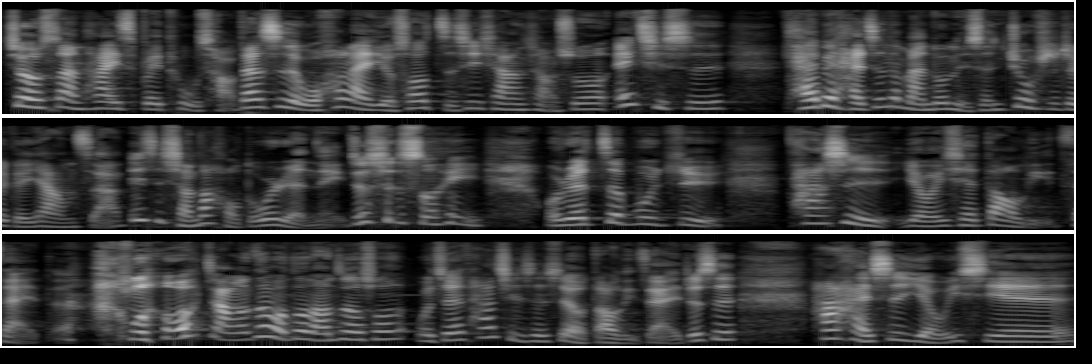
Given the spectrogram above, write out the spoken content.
就算她一直被吐槽，但是我后来有时候仔细想想说，哎，其实台北还真的蛮多女生就是这个样子啊，一直想到好多人呢。就是所以我觉得这部剧它是有一些道理在的。我我讲了这么多，然后最后说，我觉得它其实是有道理在，就是它还是有一些。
